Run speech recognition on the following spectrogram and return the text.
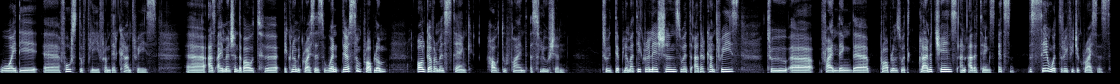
why they uh, forced to flee from their countries. Uh, as I mentioned about economic crisis, when there's some problem, all governments think how to find a solution through diplomatic relations with other countries, through uh, finding the problems with climate change and other things. It's the same with the refugee crisis.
